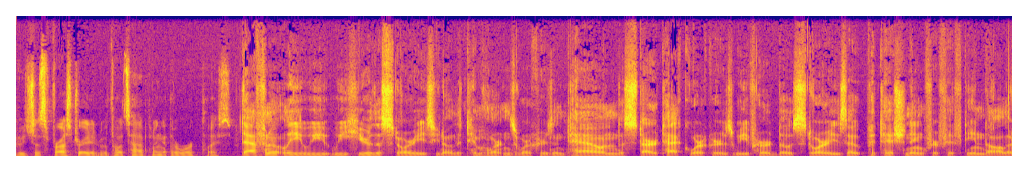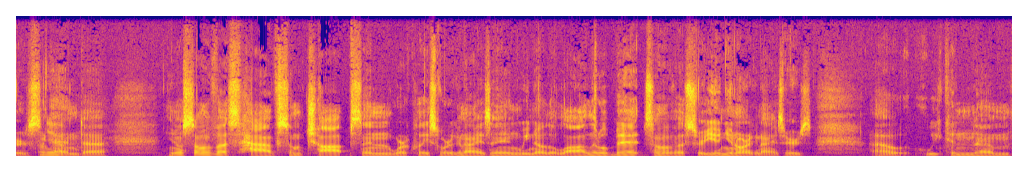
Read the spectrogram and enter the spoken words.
who's just frustrated with what's happening at their workplace. Definitely, we, we hear the stories. You know, the Tim Hortons workers in town, the StarTek workers. We've heard those stories out petitioning for fifteen dollars, Yeah. and uh, you know, some of us have some chops in workplace organizing. We know the law a little bit. Some of us are union organizers. Uh, we can um,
